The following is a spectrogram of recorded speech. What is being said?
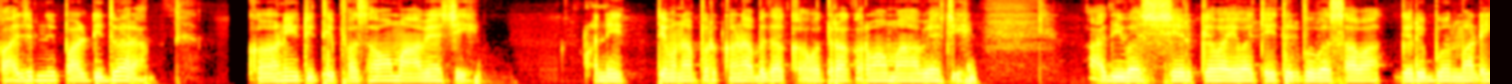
ભાજપની પાર્ટી દ્વારા ઘણી રીતે ફસાવવામાં આવ્યા છે. અને તેમના પર ઘણા બધા કાવતરા કરવામાં આવ્યા છે. આદિવાસી શેર કહેવાય એવા ચૈતરભાઈ વસાવા, ગરીબો માટે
